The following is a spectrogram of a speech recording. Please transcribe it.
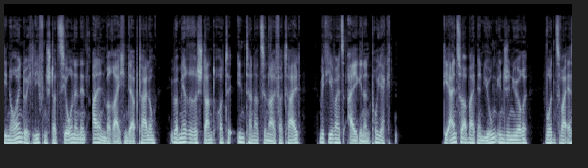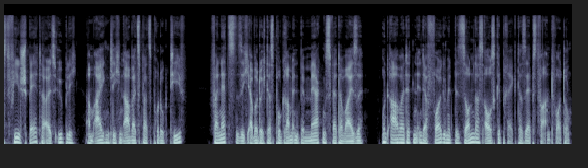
Die neuen durchliefen Stationen in allen Bereichen der Abteilung über mehrere Standorte international verteilt mit jeweils eigenen Projekten. Die einzuarbeitenden Jungingenieure wurden zwar erst viel später als üblich am eigentlichen Arbeitsplatz produktiv, vernetzten sich aber durch das Programm in bemerkenswerter Weise und arbeiteten in der Folge mit besonders ausgeprägter Selbstverantwortung.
